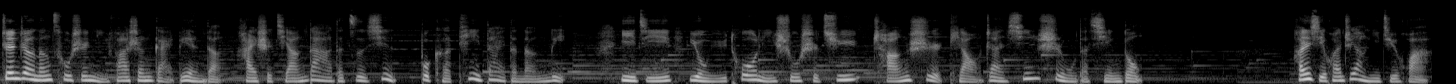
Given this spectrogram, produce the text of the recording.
真正能促使你发生改变的，还是强大的自信、不可替代的能力，以及勇于脱离舒适区、尝试挑战新事物的行动。很喜欢这样一句话：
